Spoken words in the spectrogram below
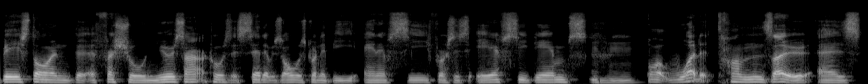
based on the official news articles, it said it was always going to be NFC versus AFC games. Mm-hmm. But what it turns out is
